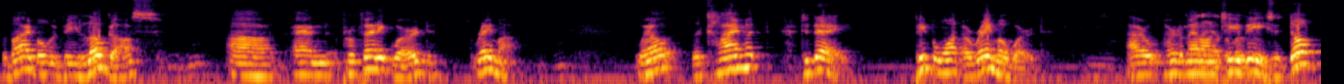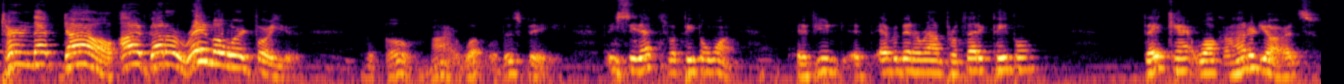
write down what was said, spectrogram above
the Bible would be logos uh, and prophetic word, rhema. Well, the climate today, people want a rhema word. I heard a man on TV. He said, Don't turn that dial. I've got a rhema word for you. I thought, Oh my, what will this be? But you see, that's what people want. If you have ever been around prophetic people, they can't walk a hundred yards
